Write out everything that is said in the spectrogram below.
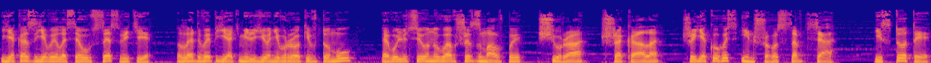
яка з'явилася у всесвіті ледве 5 мільйонів років тому, еволюціонувавши з мавпи, щура, шакала чи якогось іншого ссавця, істоти,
